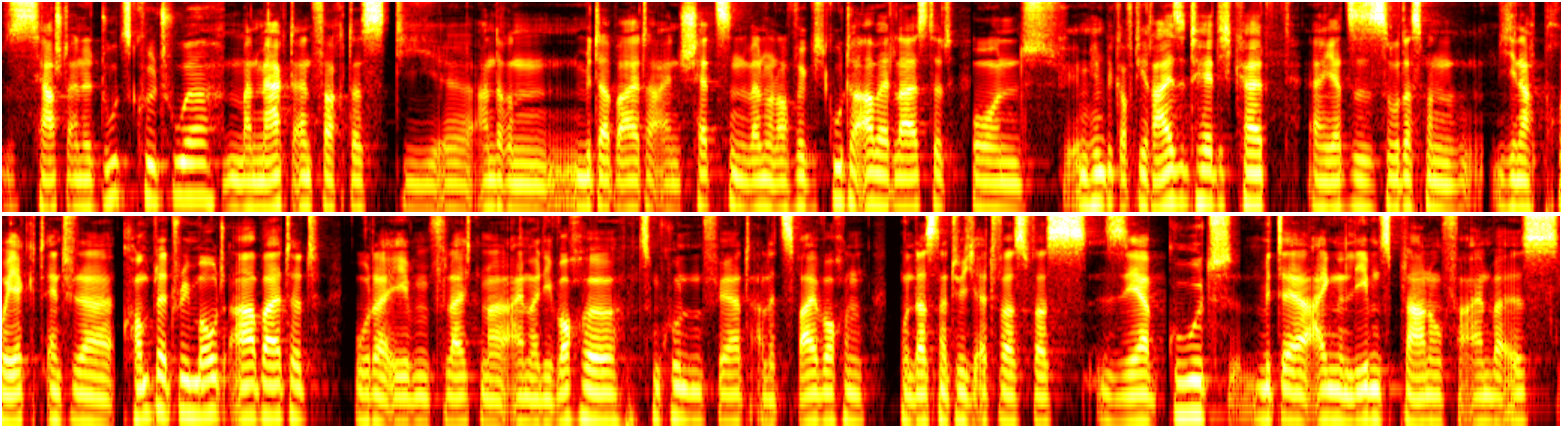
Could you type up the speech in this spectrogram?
Es herrscht eine Dudes-Kultur. Man merkt einfach, dass die äh, anderen Mitarbeiter einen schätzen, wenn man auch wirklich gute Arbeit leistet. Und im Hinblick auf die Reisetätigkeit, äh, jetzt ist es so, dass man je nach Projekt entweder komplett remote arbeitet oder eben vielleicht mal einmal die Woche zum Kunden fährt, alle zwei Wochen. Und das ist natürlich etwas, was sehr gut mit der eigenen Lebensplanung vereinbar ist.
